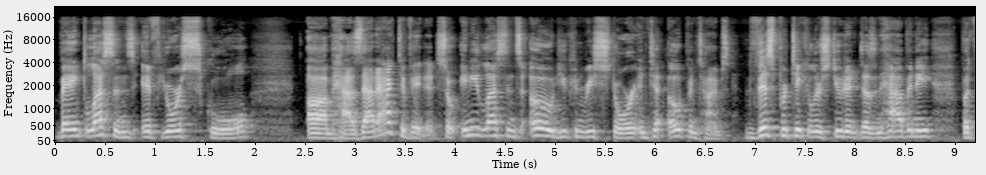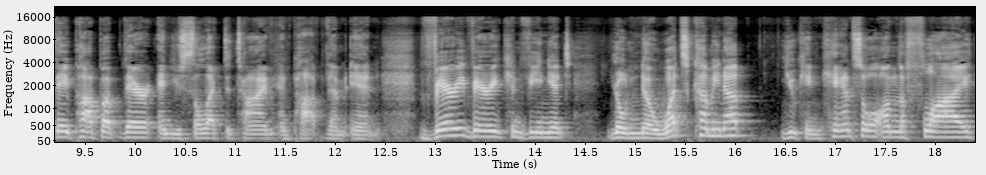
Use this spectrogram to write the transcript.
banked lessons if your school um, has that activated. So any lessons owed, you can restore into open times. This particular student doesn't have any, but they pop up there and you select a time and pop them in. Very, very convenient. You'll know what's coming up. You can cancel on the fly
